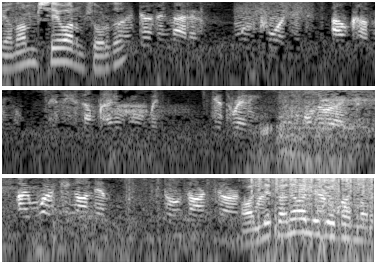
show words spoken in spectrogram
Yanan bir şey varmış orada. Hallet hani hallediyordun onları.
